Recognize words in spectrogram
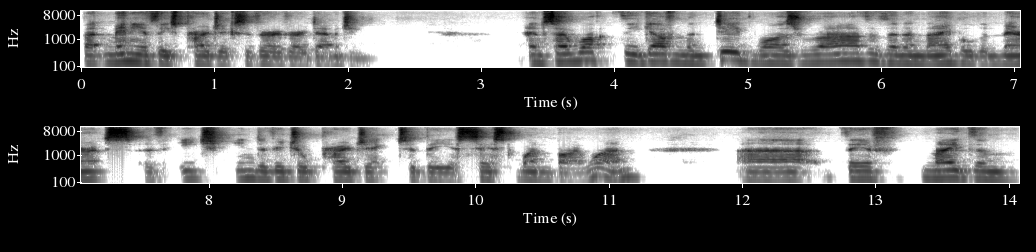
But many of these projects are very, very damaging. And so what the government did was rather than enable the merits of each individual project to be assessed one by one, uh, they've made them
